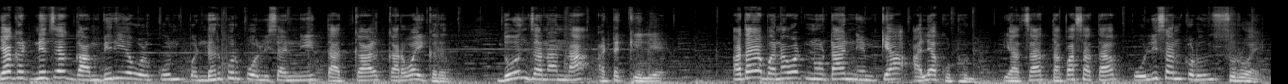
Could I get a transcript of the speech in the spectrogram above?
या घटनेचं गांभीर्य ओळखून पंढरपूर पोलिसांनी तात्काळ कारवाई करत दोन जणांना अटक केली आहे. आता या बनावट नोटा नेमक्या आल्या कुठून? याचा तपास आता पोलिसांकडून सुरू आहे.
